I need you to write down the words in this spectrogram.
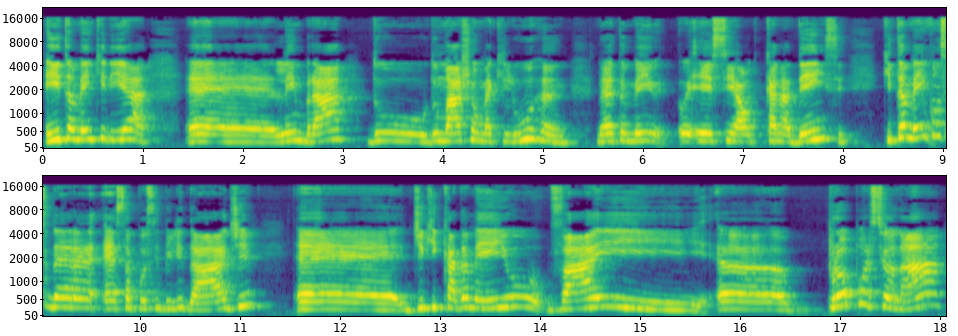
e também queria é, lembrar do, do Marshall McLuhan, né, também esse canadense, que também considera essa possibilidade é, de que cada meio vai uh, proporcionar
